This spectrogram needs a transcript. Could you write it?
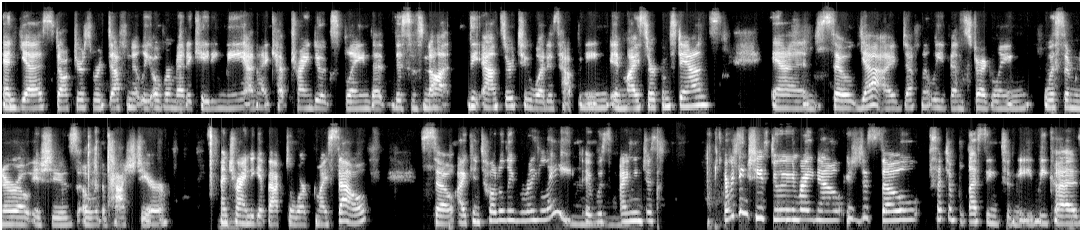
and yes, doctors were definitely over medicating me. And I kept trying to explain that this is not the answer to what is happening in my circumstance. And so, yeah, I've definitely been struggling with some neuro issues over the past year and mm-hmm. trying to get back to work myself. So I can totally relate. It was, mm. I mean, just everything she's doing right now is just so, such a blessing to me because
